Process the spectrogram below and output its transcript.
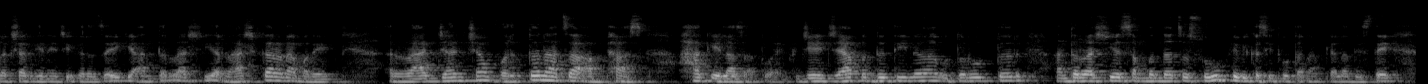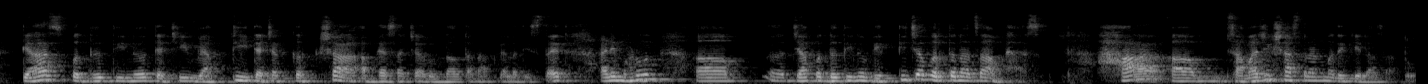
लक्षात घेण्याची गरज आहे की आंतरराष्ट्रीय राजकारणामध्ये राज्यांच्या वर्तनाचा अभ्यास हा केला जातो आहे. म्हणजे ज्या पद्धतीनं उत्तरोत्तर आंतरराष्ट्रीय संबंधाचं स्वरूप हे विकसित होताना आपल्याला दिसते त्याच पद्धतीनं त्याची व्याप्ती त्याच्या कक्षा अभ्यासाच्या रुंदावताना आपल्याला दिसत आहेत आणि म्हणून ज्या पद्धतीनं व्यक्तीच्या वर्तनाचा अभ्यास हा सामाजिक शास्त्रांमध्ये केला जातो.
